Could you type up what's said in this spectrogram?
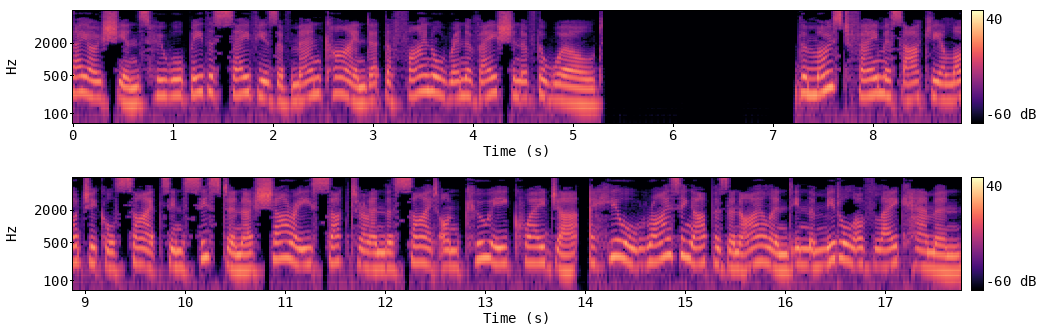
Saoshyans who will be the saviors of mankind at the final renovation of the world. The most famous archaeological sites in Sistan are Shahr-e Sukhteh and the site on Ku-e Khwaja, a hill rising up as an island in the middle of Lake Hamun.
